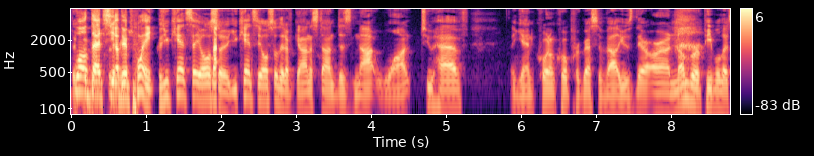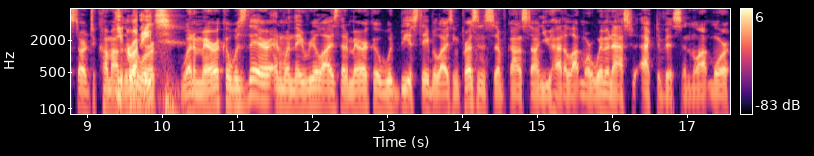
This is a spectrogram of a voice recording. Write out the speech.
the well, that's the other point. because you can't say also you can't say also that afghanistan does not want to have again quote unquote progressive values. There are a number of people that started to come out of the You're woodwork when america was there and when they realized that america would be a stabilizing presence in afghanistan you had a lot more women as- activists and a lot more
